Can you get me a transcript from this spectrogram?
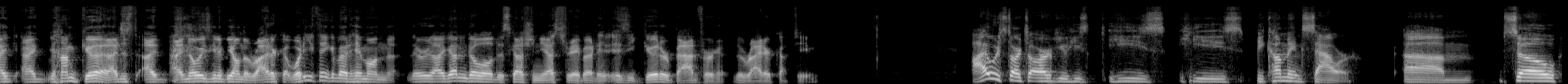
I, I I'm good. I just I, I know he's going to be on the Ryder Cup. What do you think about him on the there? I got into a little discussion yesterday about is he good or bad for the Ryder Cup team? I would start to argue he's he's he's becoming sour. Um, so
